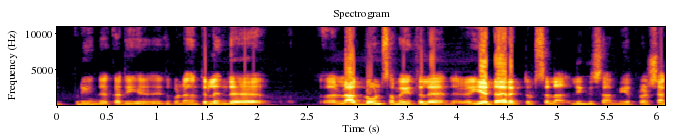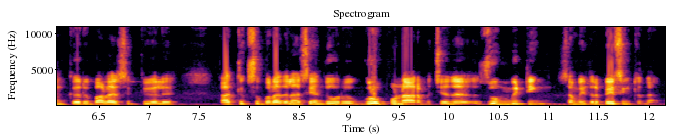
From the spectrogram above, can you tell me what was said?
எப்படி இந்த கதையை இது பண்ணாங்கன்னு தெரியல. இந்த லாக்டவுன் சமயத்தில் ஏ டைரக்டர்ஸ் எல்லாம் லிங்குசாமி அப்புறம் சங்கர் பாலாசக்திவேலு கார்த்திக் சுப்பரா இதெல்லாம் சேர்ந்து ஒரு குரூப் ஒன்று ஆரம்பித்து அந்த ஜூம் மீட்டிங் சமயத்தில் பேசிக்கிட்டு இருந்தாங்க.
